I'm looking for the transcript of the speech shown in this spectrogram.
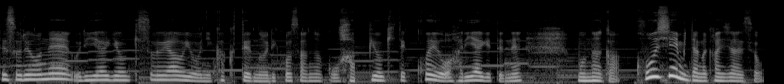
でそれをね売り上げを競い合うように各店の売り子さんがこう発表を着て声を張り上げてねもうなんか甲子園みたいな感じなんですよ。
